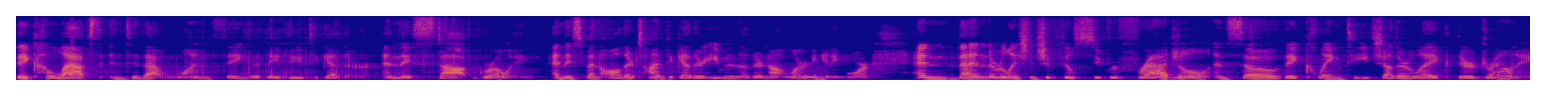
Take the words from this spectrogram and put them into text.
they collapse into that one thing that they do together and they stop growing and they spend all their time together even though they're not learning anymore. And then the relationship feels super fragile and so they cling to each other like they're drowning.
